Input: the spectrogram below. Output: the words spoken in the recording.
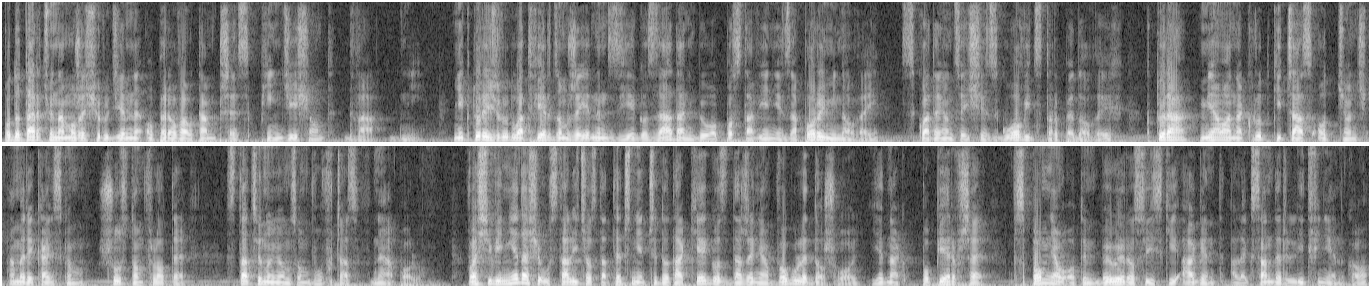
Po dotarciu na Morze Śródziemne operował tam przez 52 dni. Niektóre źródła twierdzą, że jednym z jego zadań było postawienie zapory minowej składającej się z głowic torpedowych, która miała na krótki czas odciąć amerykańską szóstą flotę stacjonującą wówczas w Neapolu. Właściwie nie da się ustalić ostatecznie, czy do takiego zdarzenia w ogóle doszło, jednak po pierwsze wspomniał o tym były rosyjski agent Aleksander Litwinienko,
